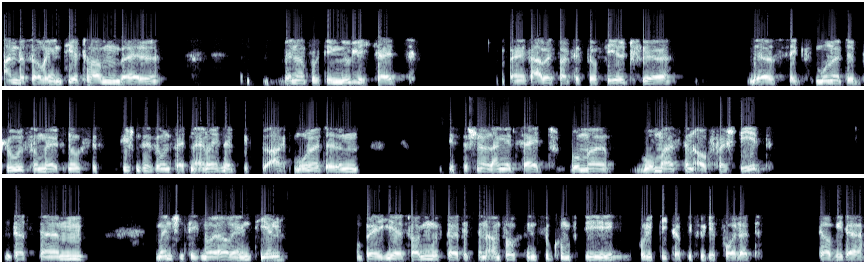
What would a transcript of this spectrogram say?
anders orientiert haben, weil wenn einfach die Möglichkeit eines Arbeitsplatzes da fehlt für ja, sechs Monate plus, wenn man jetzt noch Zwischensaisonzeiten einrechnet, bis zu acht Monate, dann ist das schon eine lange Zeit, wo man, wo man es dann auch versteht, dass ähm, Menschen sich neu orientieren Wobei ich hier sagen muss, da ist jetzt dann einfach in Zukunft die Politik ein bisschen gefordert, da wieder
